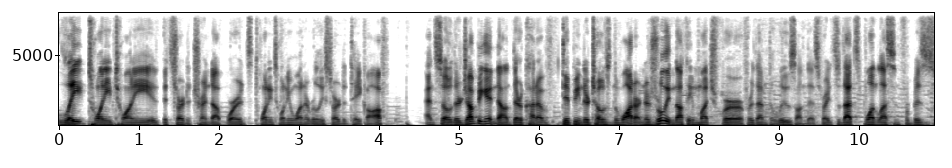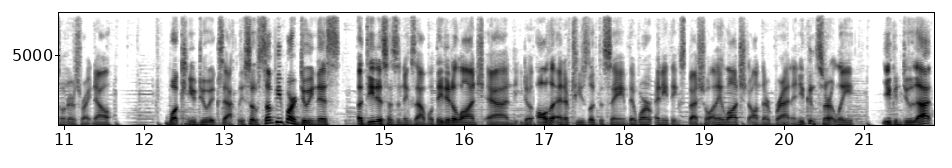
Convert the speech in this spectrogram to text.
late 2020 it started to trend upwards. 2021 it really started to take off. And so they're jumping in now. They're kind of dipping their toes in the water. And there's really nothing much for for them to lose on this right? So that's one lesson for business owners right now what can you do exactly so some people are doing this adidas as an example they did a launch and you know all the nfts look the same they weren't anything special and they launched it on their brand and you can certainly you can do that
